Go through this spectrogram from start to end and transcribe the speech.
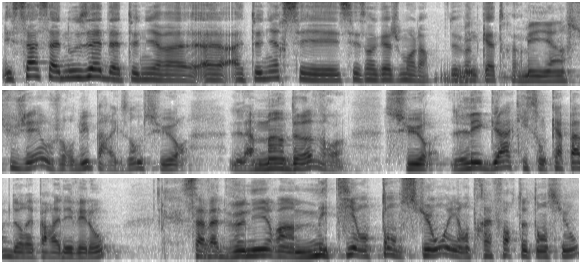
Et ça, ça ça nous aide à tenir, à, tenir ces, ces engagements-là de 24 heures. Mais il y a un sujet aujourd'hui, par exemple, sur la main-d'œuvre, sur les gars qui sont capables de réparer des vélos. Ça va devenir un métier en tension et en très forte tension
